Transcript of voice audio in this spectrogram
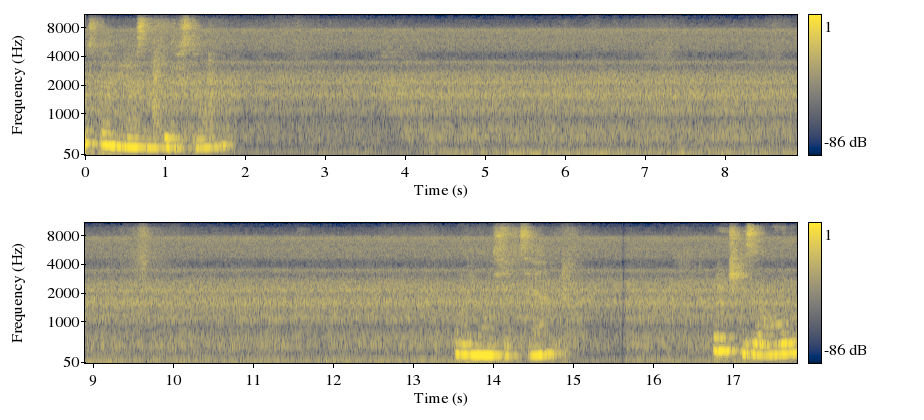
Останній раз не буде в сторону. Ручки за голову.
